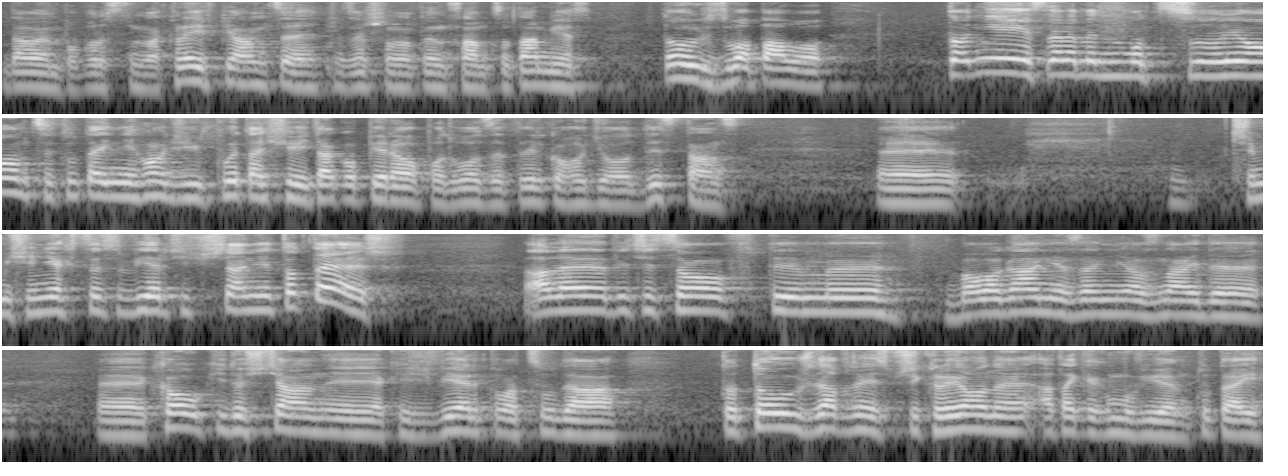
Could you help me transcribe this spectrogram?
dałem po prostu na klej w piance, zresztą na ten sam co tam jest. To już złapało. To nie jest element mocujący, tutaj nie chodzi, płyta się i tak opiera o podłodze, tylko chodzi o dystans. E, czy mi się nie chce wiercić w ścianie? To też. Ale wiecie co, w tym e, bałaganie, zanim ja znajdę e, kołki do ściany, jakieś wiertła, cuda, to to już dawno jest przyklejone, a tak jak mówiłem, tutaj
